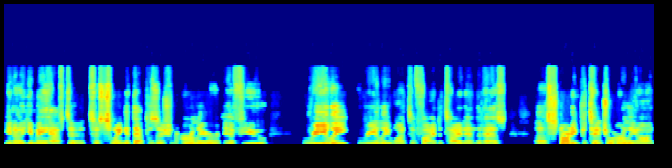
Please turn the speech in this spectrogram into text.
you know, you may have to to swing at that position earlier if you really, really want to find a tight end that has uh, starting potential early on.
